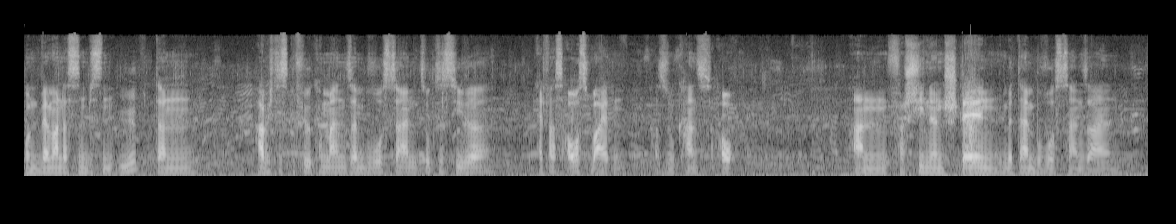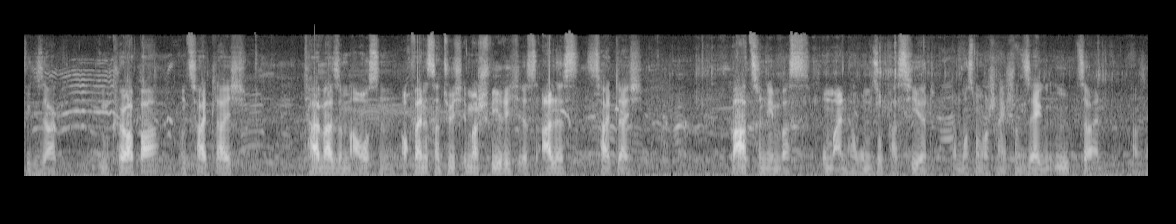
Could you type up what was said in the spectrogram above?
Und wenn man das ein bisschen übt, dann habe ich das Gefühl, kann man sein Bewusstsein sukzessive etwas ausweiten. Also du kannst auch an verschiedenen Stellen mit deinem Bewusstsein sein. Wie gesagt, im Körper und zeitgleich teilweise im Außen. Auch wenn es natürlich immer schwierig ist, alles zeitgleich wahrzunehmen, was um einen herum so passiert. Da muss man wahrscheinlich schon sehr geübt sein. Also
